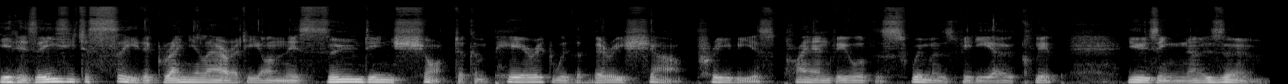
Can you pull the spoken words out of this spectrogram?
It is easy to see the granularity on this zoomed in shot to compare it with the very sharp previous plan view of the swimmer's video clip using no zoom.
